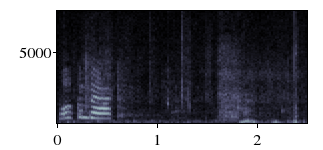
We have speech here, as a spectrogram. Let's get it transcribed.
Welcome back.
